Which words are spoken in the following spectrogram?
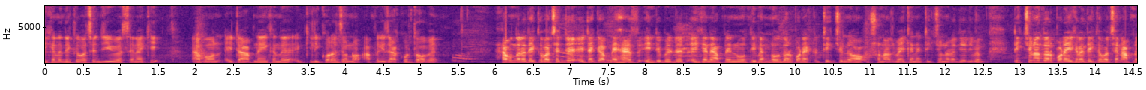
এখানে দেখতে পাচ্ছেন যে ইউএসএ নাকি। এবং এটা আপনি এখানে ক্লিক করার জন্য আপনাকে যা করতে হবে হ্যাঁ বন্ধুরা, দেখতে পাচ্ছেন যে এটাকে আপনি হ্যাজ ইন্টিগ্রেটেড এখানে আপনি নো দিবেন নো দেওয়ার পরে একটা টিক চিহ্ন অপশন আসবে, এখানে টিক চিহ্নটা দিয়ে দিবেন। টিক চিহ্ন দেওয়ার পরে এখানে দেখতে পাচ্ছেন আপনি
